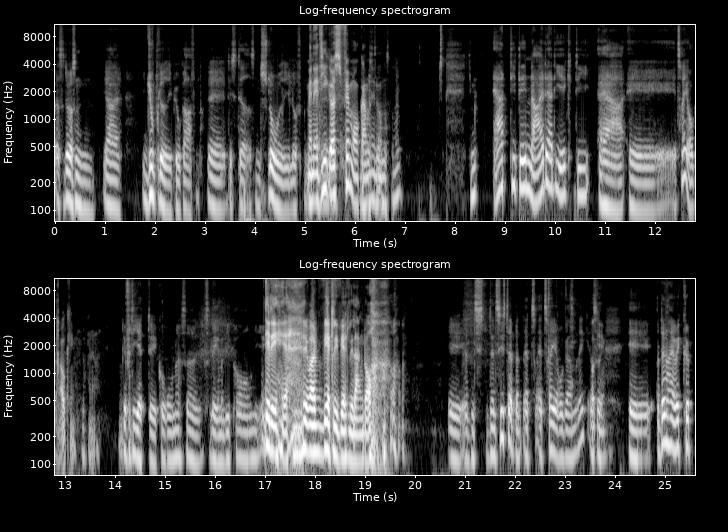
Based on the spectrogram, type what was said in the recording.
altså det var sådan, jeg jublede i biografen. Øh, decideret sådan slået i luften. Men er de ikke også fem år gamle Gamle nu? Jamen, er de det? Nej, det er de ikke. De er øh, tre år gamle. Okay. Ja. Det er fordi, at øh, corona, så, så lægger man lige år oveni. Ikke? Det er det, ja. Det var virkelig, virkelig langt år. Øh, den, den sidste er, er, er tre år gammel, ikke? Altså, Okay. øh, og den har jeg jo ikke købt,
